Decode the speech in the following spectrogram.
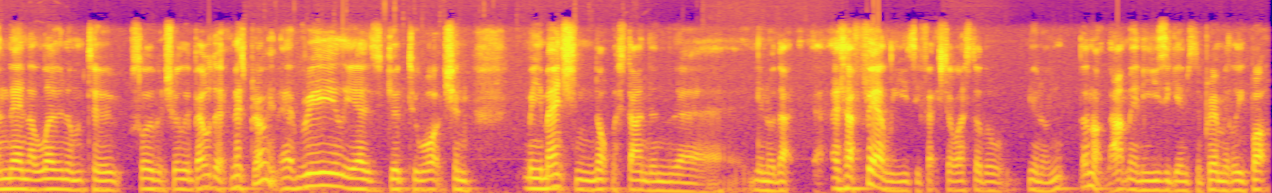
and then allowing them to slowly but surely build it. And it's brilliant. It really is good to watch. And when you mentioned, notwithstanding the, you know, that it's a fairly easy fixture list, although, you know, there are not that many easy games in the Premier League, but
